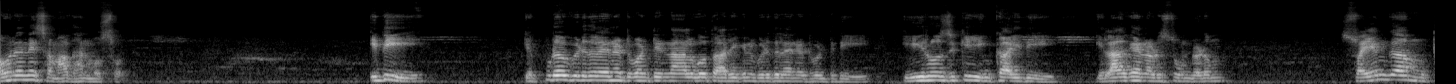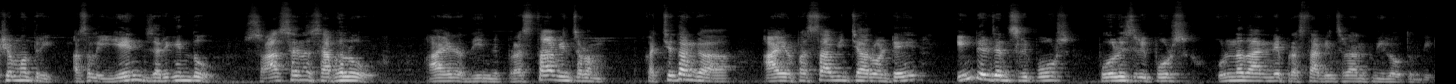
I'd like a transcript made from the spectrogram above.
అవుననే సమాధానం వస్తుంది ఇది ఎప్పుడో విడుదలైనటువంటి నాలుగో తారీఖున విడుదలైనటువంటిది. ఈ రోజుకి ఇంకా ఇది ఇలాగే నడుస్తూ ఉండడం స్వయంగా ముఖ్యమంత్రి అసలు ఏం జరిగిందో శాసనసభలో ఆయన దీన్ని ప్రస్తావించడం ఖచ్చితంగా ఆయన ప్రస్తావించారు అంటే ఇంటెలిజెన్స్ రిపోర్ట్స్ పోలీస్ రిపోర్ట్స్ ఉన్నదాన్నే ప్రస్తావించడానికి వీలవుతుంది.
